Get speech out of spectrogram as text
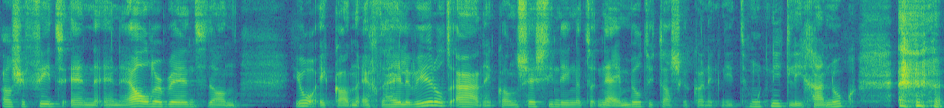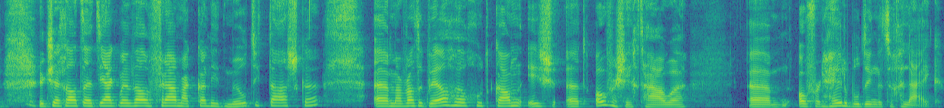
als je fit en, en helder bent, dan. Joh, ik kan echt de hele wereld aan. Ik kan 16 dingen. Nee, multitasken kan ik niet. Moet niet liegen, Anouk. ik zeg altijd: ja, ik ben wel een vrouw, maar ik kan niet multitasken. Uh, maar wat ik wel heel goed kan, is het overzicht houden um, over een heleboel dingen tegelijk.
